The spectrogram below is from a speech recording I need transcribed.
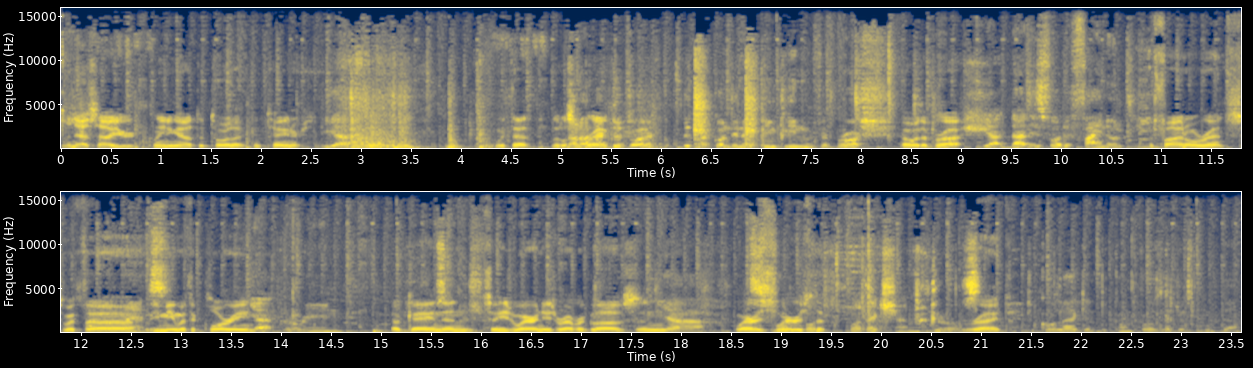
And that's how you're cleaning out the toilet containers yeah. With that little No, no, spray. not the toilet. The toilet container is being cleaned with a brush. Oh, with a brush. Yeah, that is for the final clean. The final rinse with Final uh, rinse. you mean with the chlorine? Yeah, chlorine. Okay, and then so he's wearing these rubber gloves and Yeah. Where is where is the protection gloves right to collect and to compose? They just put them.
